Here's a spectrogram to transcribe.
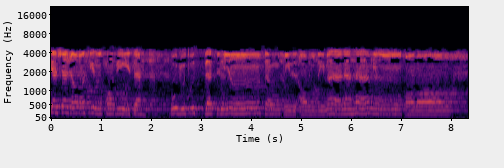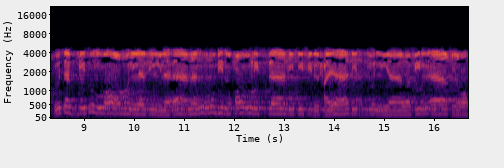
كشجرة خبيثة اجتثت من فوق الأرض ما لها من قرار. يثبت الله الذين بالقول الثابت في الحياة الدنيا وفي الآخرة.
